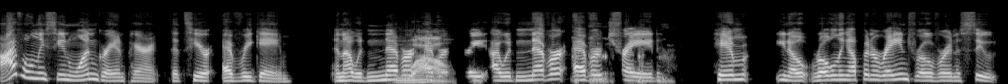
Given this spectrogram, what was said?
I've only seen one grandparent that's here every game. And I would never ever trade I would never ever trade him, you know, rolling up in a Range Rover in a suit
